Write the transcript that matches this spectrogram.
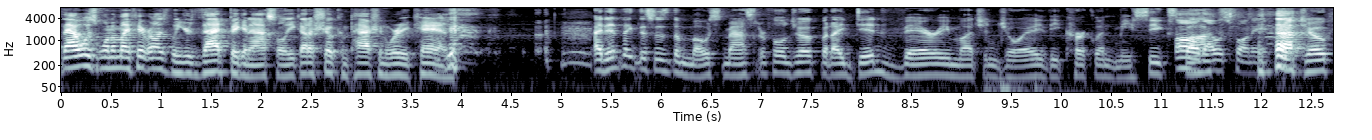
That was one of my favorite lines. When you're that big an asshole, you gotta show compassion where you can. I didn't think this was the most masterful joke, but I did very much enjoy the Kirkland Meeseeks Oh, box that was funny. joke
